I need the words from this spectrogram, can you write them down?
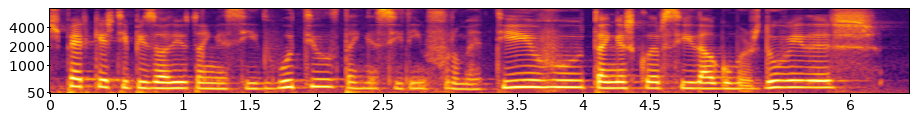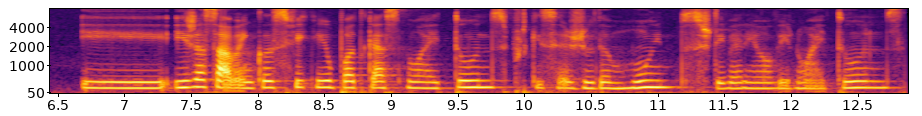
Espero que este episódio tenha sido útil, tenha sido informativo, tenha esclarecido algumas dúvidas E, e, já sabem, classifiquem o podcast no iTunes, porque isso ajuda muito se estiverem a ouvir no iTunes.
